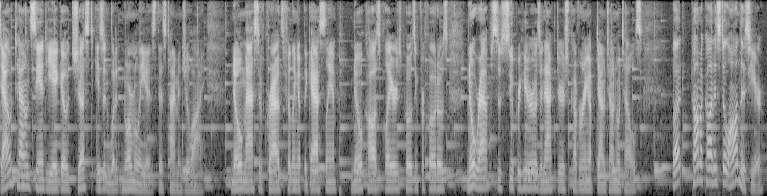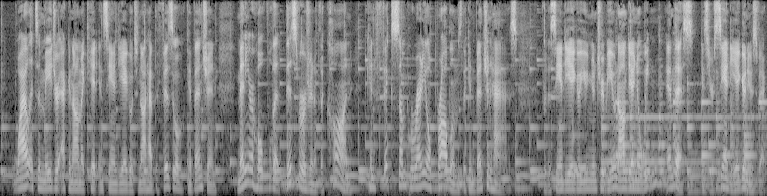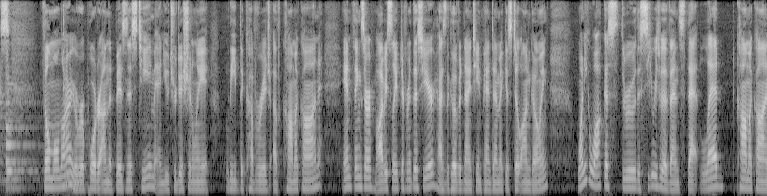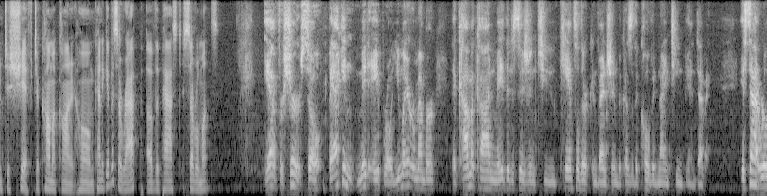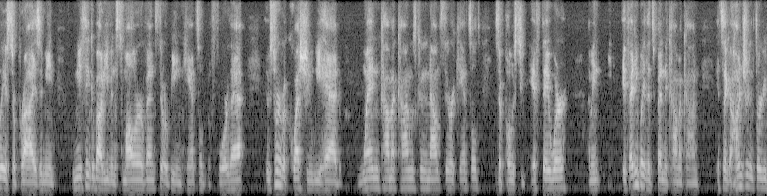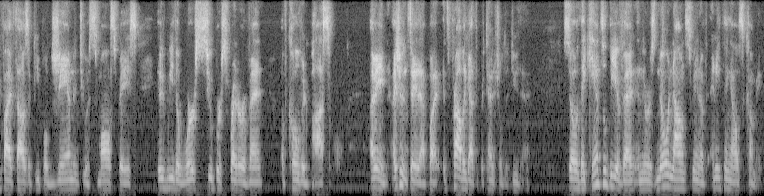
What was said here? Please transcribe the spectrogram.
Downtown San Diego just isn't what it normally is this time in July. No massive crowds filling up the Gaslamp, no cosplayers posing for photos, no wraps of superheroes and actors covering up downtown hotels. But Comic Con is still on this year. While it's a major economic hit in San Diego to not have the physical convention, many are hopeful that this version of the con can fix some perennial problems the convention has. For the San Diego Union Tribune, I'm Daniel Wheaton, and this is your San Diego News Fix. Phil Molnar, you're a reporter on the business team, and you traditionally lead the coverage of Comic Con. And things are obviously different this year as the COVID 19 pandemic is still ongoing. Why don't you walk us through the series of events that led Comic Con to shift to Comic Con at home? Kind of give us a wrap of the past several months. Yeah, for sure. So back in mid April, you might remember that Comic Con made the decision to cancel their convention because of the COVID 19 pandemic. It's not really a surprise. I mean, when you think about even smaller events that were being canceled before that, it was sort of a question we had when Comic Con was going to announce they were canceled, as opposed to if they were. I mean, if anybody that's been to Comic Con, it's like 135,000 people jammed into a small space. It would be the worst super spreader event of COVID possible I mean, I shouldn't say that, but it's probably got the potential to do that. So they canceled the event and there was no announcement of anything else coming.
